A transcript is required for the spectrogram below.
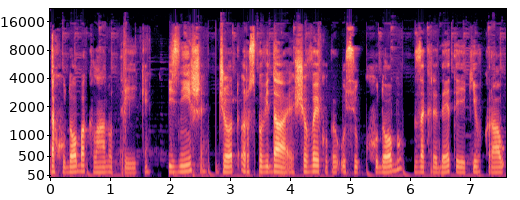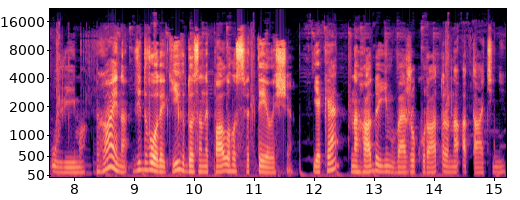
та худоба клану Трійки. Пізніше Джот розповідає, що викупив усю худобу за кредити, які вкрав у Віма. Гайна відводить їх до занепалого святилища, яке нагадує їм вежу куратора на Ататіні.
